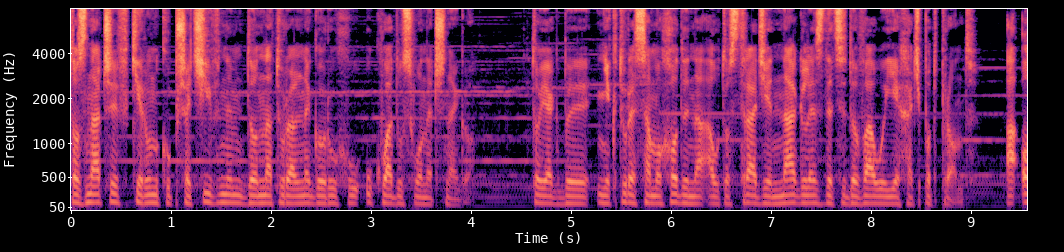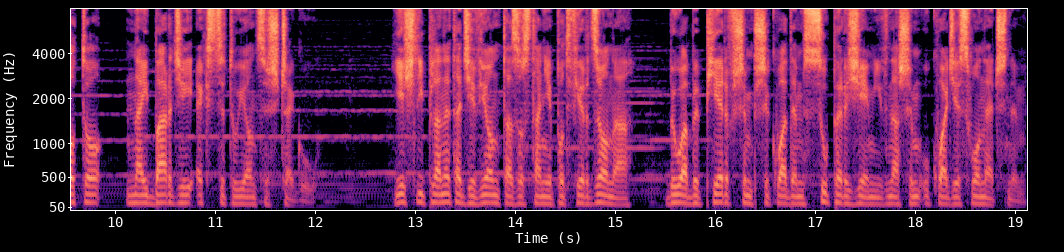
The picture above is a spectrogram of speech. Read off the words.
To znaczy w kierunku przeciwnym do naturalnego ruchu Układu Słonecznego. To jakby niektóre samochody na autostradzie nagle zdecydowały jechać pod prąd. A oto najbardziej ekscytujący szczegół. Jeśli planeta dziewiąta zostanie potwierdzona, byłaby pierwszym przykładem superziemi w naszym układzie słonecznym.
